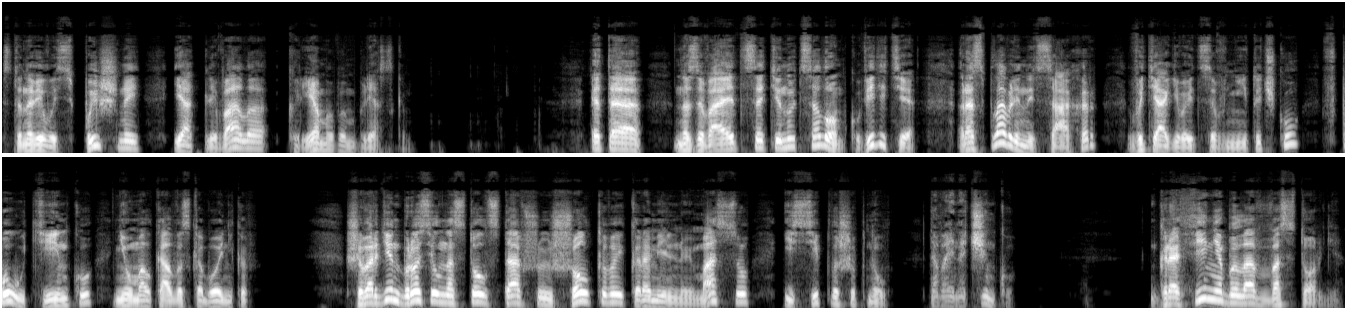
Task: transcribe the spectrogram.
становилась пышной и отливала кремовым блеском. Это называется тянуть соломку. Видите, расплавленный сахар вытягивается в ниточку, в паутинку, не умолкал Воскобойников. Шевардин бросил на стол ставшую шелковой карамельную массу и сипло шепнул. — Давай начинку. Графиня была в восторге.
